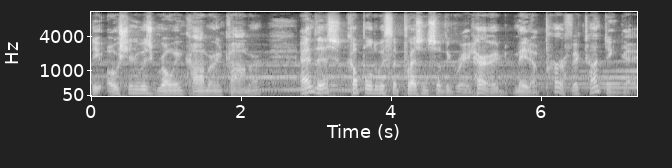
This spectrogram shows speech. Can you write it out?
the ocean was growing calmer and calmer, And this, coupled with the presence of the great herd, made a perfect hunting day,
